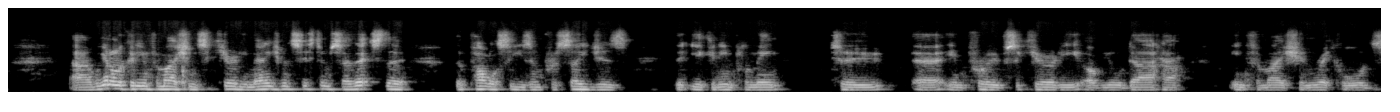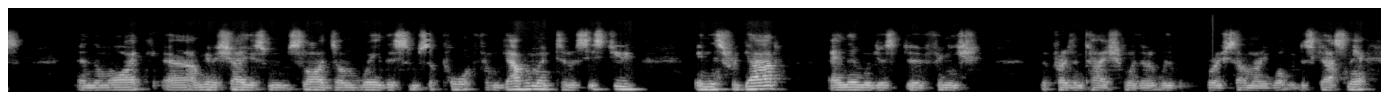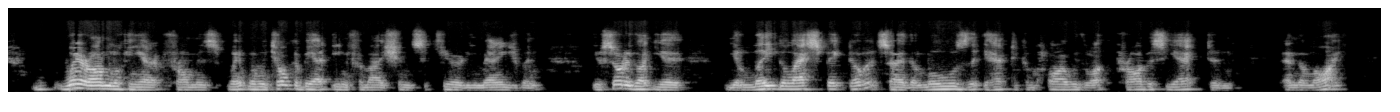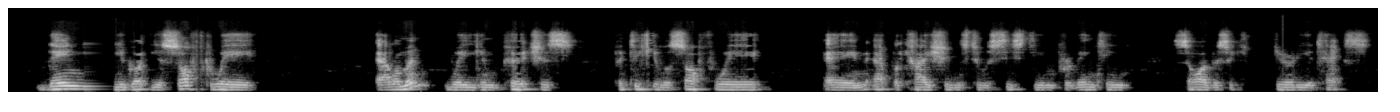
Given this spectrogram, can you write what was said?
Uh, we're going to look at information security management systems. So that's the the policies and procedures that you can implement to uh, improve security of your data, information, records, and the like. Uh, I'm going to show you some slides on where there's some support from government to assist you in this regard. And then we'll just uh, finish the presentation with a, with a brief summary of what we discussed. Now, where I'm looking at it from is when, when we talk about information security management, you've sort of got your your legal aspect of it, so the laws that you have to comply with, like the Privacy Act and and the like. Then you've got your software element where you can purchase particular software and applications to assist in preventing cyber security attacks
